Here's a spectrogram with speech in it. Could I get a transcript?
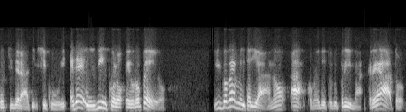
considerati sicuri ed è un vincolo europeo. Il governo italiano ha, come hai detto tu prima, creato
